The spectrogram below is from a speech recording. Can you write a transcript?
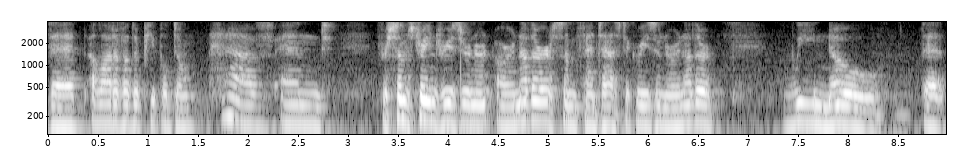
that a lot of other people don't have. And for some strange reason or another, some fantastic reason or another, we know that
